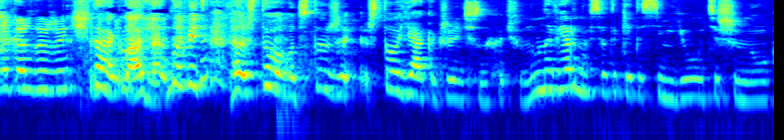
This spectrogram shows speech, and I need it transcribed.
про каждую женщину. Так, ладно. Но ведь э, что, вот что же, что я как женщина хочу? Ну, наверное, все-таки это семью, тишину.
